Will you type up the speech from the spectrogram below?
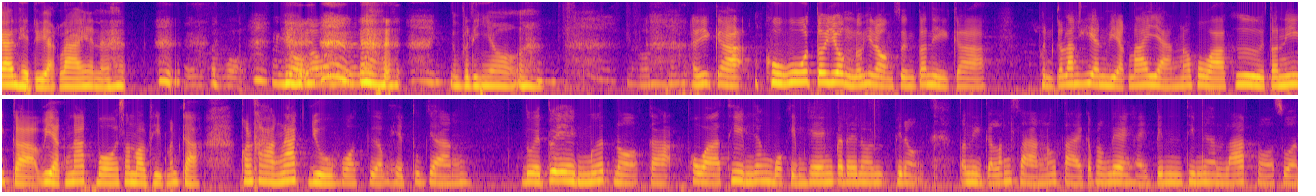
การเฮ็ดเวียกหลายหันนะเออสมองหยอกเอาไว้เลยบ่ได้ย่อ อันนี้ก็ครูฮู้ตัวยงเนาะพี่น้องซึ่งตอนนี้ก็เพิ่นกำลังเรียนเวียกหลายอย่างเนาะเพราะว่าคือตอนนี้ก็เวียกหนักบ่สำหรับทีมมันก็ค่อนข้างหนักอยู่เพราะเกือบเฮ็ดทุกอย่าง ด้วยตัวเองมืดเนาะกะเพราะว่าทีมยังบ่เข้มแข็งไปได้นาะพี่น้องตอนนี้กำลังสางน้องตายกับน้องแดงให้เป็นทีมงานลักเนาะส่วน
